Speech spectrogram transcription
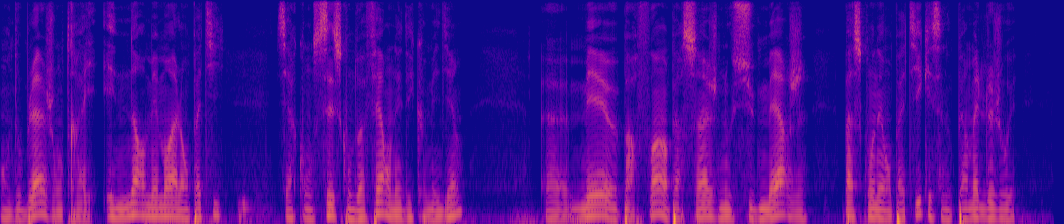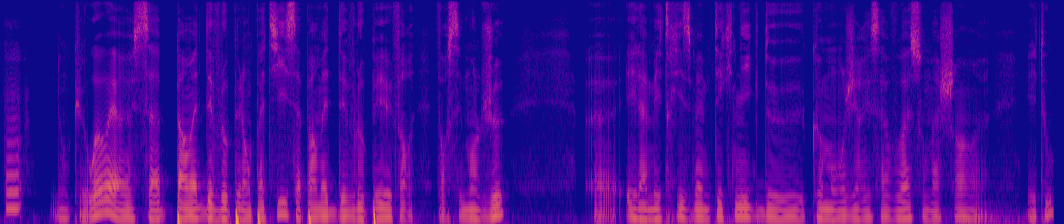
en doublage on travaille énormément à l'empathie c'est à dire qu'on sait ce qu'on doit faire on est des comédiens Euh, mais euh, parfois un personnage nous submerge parce qu'on est empathique et ça nous permet de le jouer Mm. Donc euh, ouais ouais, ça permet de développer l'empathie, ça permet de développer for- forcément le jeu et la maîtrise même technique de comment gérer sa voix, son machin et tout.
